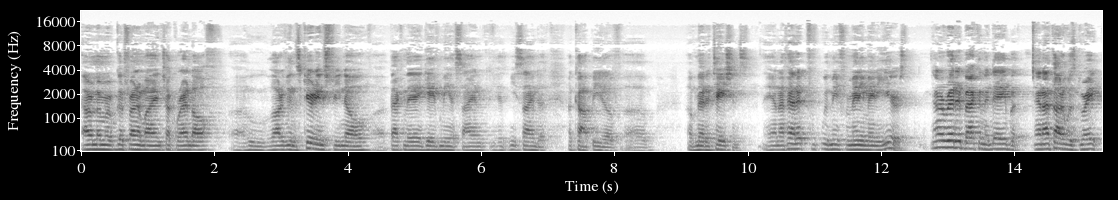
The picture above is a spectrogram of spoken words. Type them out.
I remember a good friend of mine, Chuck Randolph, uh, who a lot of you in the security industry know, uh, back in the day gave me a sign, he signed a, a copy of, of Meditations. And I've had it with me for many, many years. And I read it back in the day, but, and I thought it was great.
